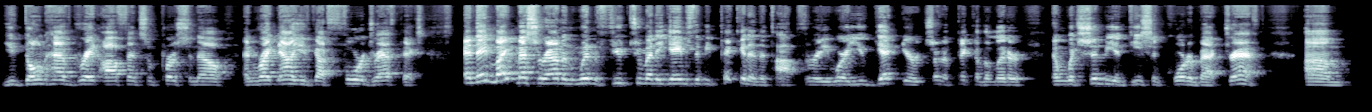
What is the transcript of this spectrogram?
You don't have great offensive personnel. And right now you've got four draft picks. And they might mess around and win a few too many games to be picking in the top three, where you get your sort of pick of the litter and which should be a decent quarterback draft. Um,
